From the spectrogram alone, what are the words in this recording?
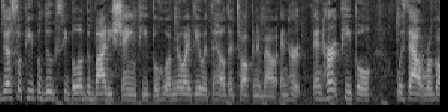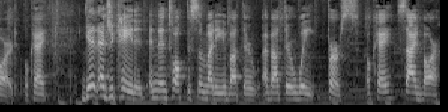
just what people do because people love to body shame people who have no idea what the hell they're talking about and hurt and hurt people without regard. Okay, get educated and then talk to somebody about their about their weight first. Okay, sidebar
